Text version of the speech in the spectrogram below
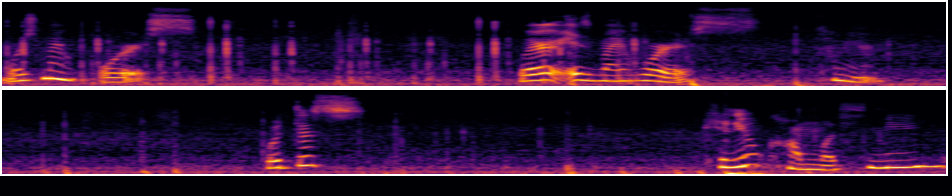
Where's my horse? Where is my horse? Come here. What does... Can you come with me?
